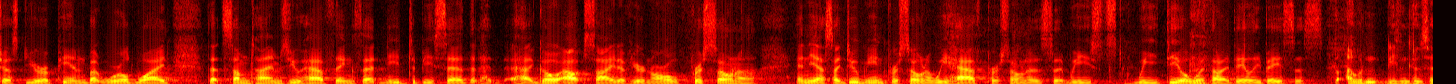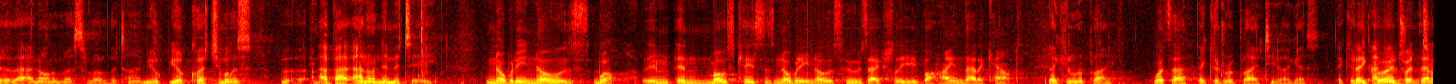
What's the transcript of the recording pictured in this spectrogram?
just European, but worldwide, that sometimes you have things that need to be said that go outside of your normal persona and yes, I do mean persona. We have personas that we, we deal with on a daily basis. But I wouldn't even consider that anonymous a lot of the time. Your, your question was uh, about anonymity. Nobody knows, well, in, in most cases, nobody knows who's actually behind that account. They can reply? What's that? They could reply to you, I guess. They could, they could but then,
